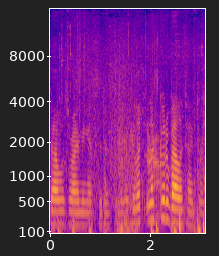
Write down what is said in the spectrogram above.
That was rhyming accidentally. Okay, let's let's go to Valentine first.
